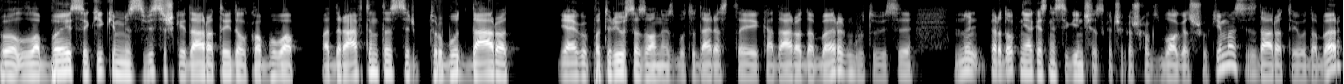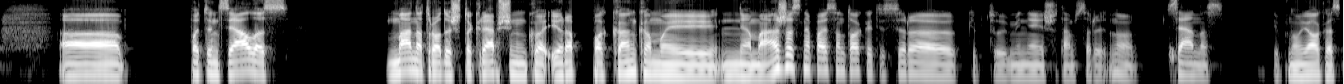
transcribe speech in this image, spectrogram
labai, sakykime, jis visiškai daro tai, dėl ko buvo padraftintas ir turbūt daro, jeigu po trijų sezonų jis būtų daręs tai, ką daro dabar, būtų visi, nu, per daug niekas nesiginčys, kad čia kažkoks blogas šaukimas, jis daro tai jau dabar. Uh, potencialas, man atrodo, šito krepšininko yra pakankamai nemažas, nepaisant to, kad jis yra, kaip tu minėjai, šitam, sar- nu, senas, kaip naujokas,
